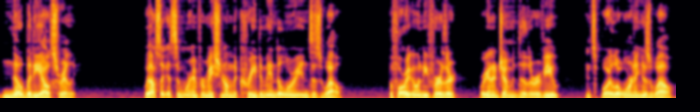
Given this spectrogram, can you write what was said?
nobody else really. We also get some more information on the Creed of Mandalorians as well. Before we go any further, we're going to jump into the review and spoiler warning as well.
